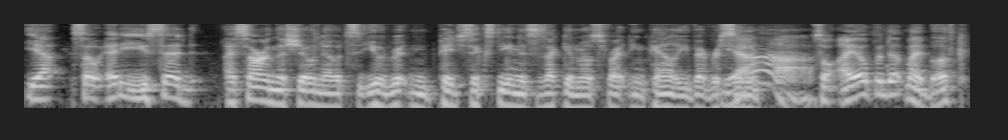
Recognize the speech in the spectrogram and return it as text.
Yeah. So Eddie, you said I saw in the show notes that you had written page 16 is the second most frightening panel you've ever seen. Yeah. So I opened up my book,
